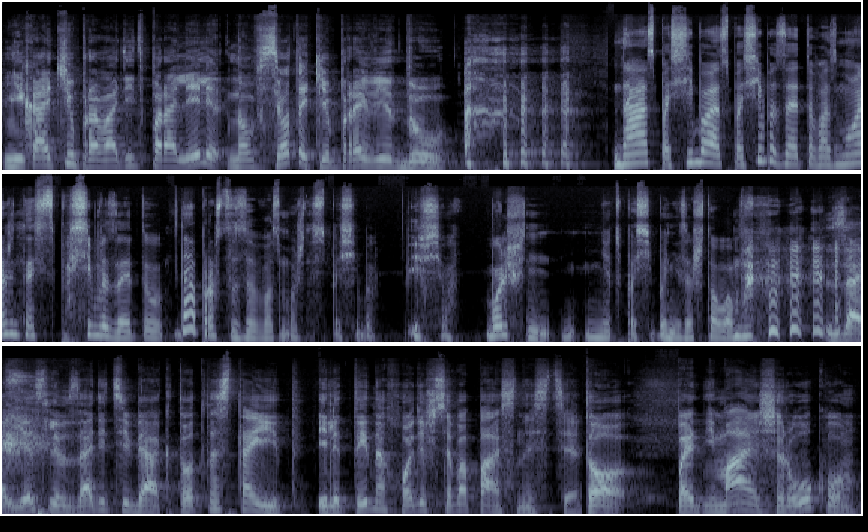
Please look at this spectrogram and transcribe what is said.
Не хочу проводить параллели, но все-таки проведу. Да, спасибо, спасибо за эту возможность, спасибо за эту, да, просто за возможность, спасибо и все. Больше нет спасибо ни за что вам. Зай, если сзади тебя кто-то стоит или ты находишься в опасности, то поднимаешь руку,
